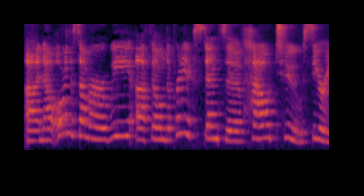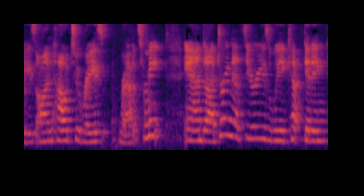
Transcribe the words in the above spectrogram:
Uh, now over the summer we uh, filmed a pretty extensive how-to series on how to raise rabbits for meat. And uh, during that series, we kept getting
